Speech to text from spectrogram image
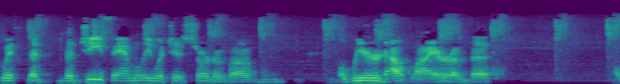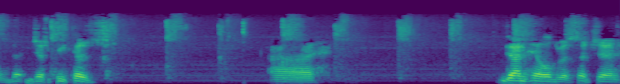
with the the G family, which is sort of a, a weird outlier of the of the just because uh, Gunhild was such a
